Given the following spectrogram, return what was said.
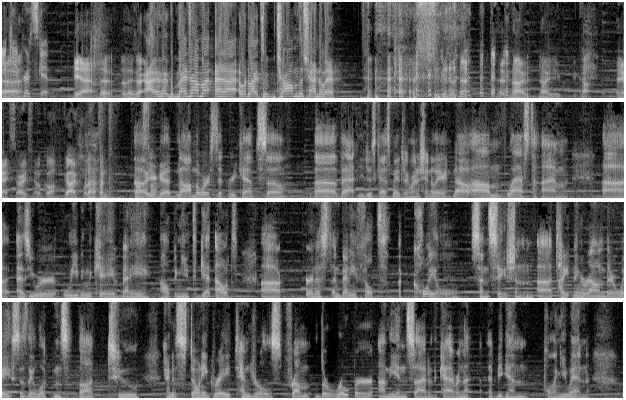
You Uh, can't press skip. Yeah, the, the, the, I mage armor, and I would like to charm the chandelier. no, no, you, you can't. Anyway, sorry, Phil. Go on. Go. What happened? Oh, you're time? good. No, I'm the worst at recaps. So, uh, that you just cast Armor on a chandelier. No, um, last time, uh, as you were leaving the cave, Benny helping you to get out, uh, Ernest and Benny felt a coil sensation uh, tightening around their waists as they looked and saw two kind of stony gray tendrils from the roper on the inside of the cavern that had begun pulling you in.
